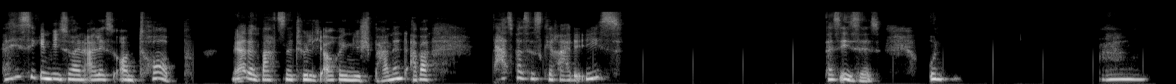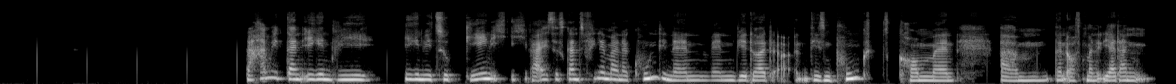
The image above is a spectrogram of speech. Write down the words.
Das ist irgendwie so ein alles on top. Ja, das macht es natürlich auch irgendwie spannend, aber das, was es gerade ist, das ist es. Und hm, damit dann irgendwie irgendwie zu gehen. Ich, ich weiß, dass ganz viele meiner Kundinnen, wenn wir dort an diesen Punkt kommen, ähm, dann oft man, ja, dann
